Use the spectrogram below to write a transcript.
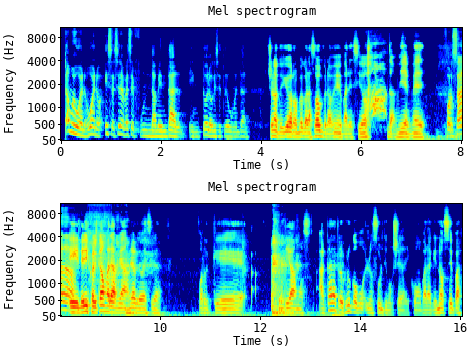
Está muy bueno. Bueno, esa escena me parece fundamental en todo lo que es este documental. Yo no te quiero romper corazón, pero a mí me pareció también me... Forzada. Y le dijo el cámara, mira, mira lo que le voy a decir. Porque, digamos, acá la tradujeron como los últimos Jedi, como para que no sepas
